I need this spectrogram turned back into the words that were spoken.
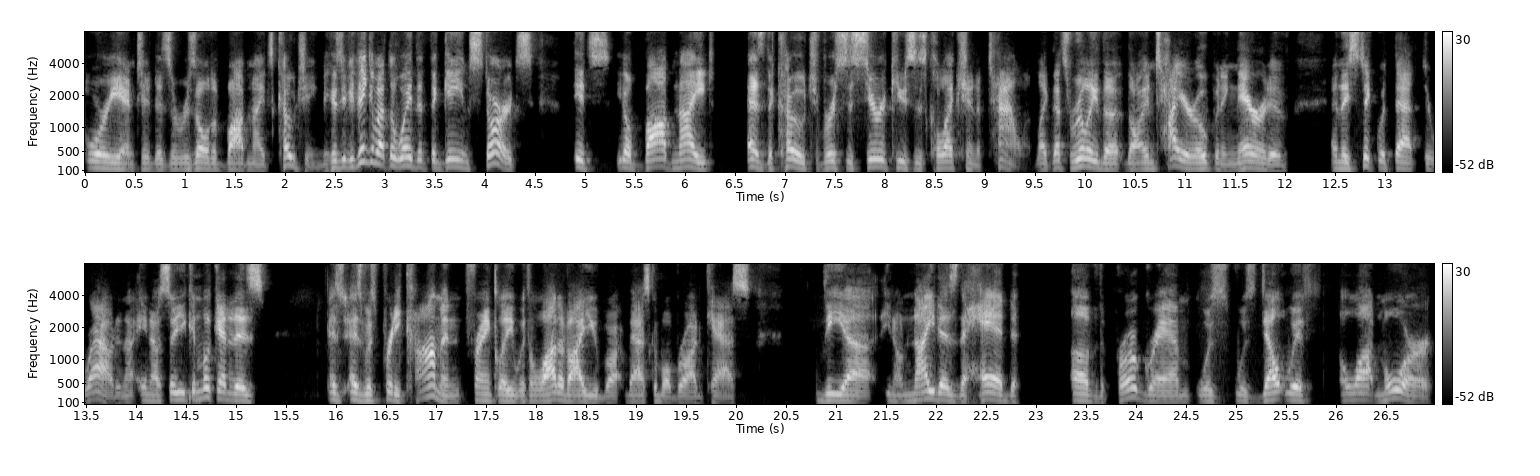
oriented as a result of Bob Knight's coaching. Because if you think about the way that the game starts, it's, you know, Bob Knight as the coach versus Syracuse's collection of talent. Like that's really the the entire opening narrative, and they stick with that throughout. And I, you know, so you can look at it as as as was pretty common, frankly, with a lot of IU basketball broadcasts. The uh, you know Knight as the head of the program was was dealt with a lot more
